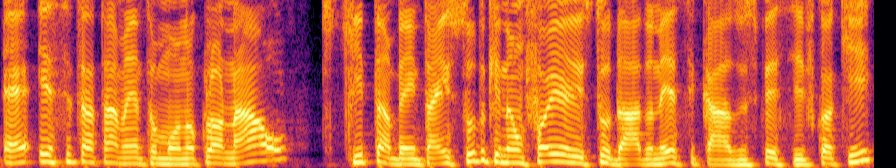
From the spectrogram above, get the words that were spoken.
é esse tratamento monoclonal que também está em estudo, que não foi estudado nesse caso específico aqui,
